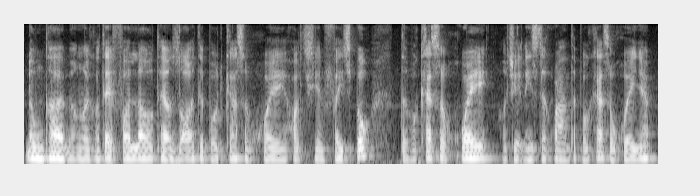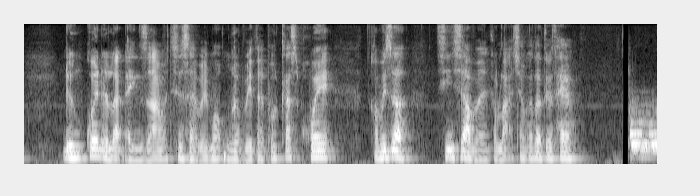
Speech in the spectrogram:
Đồng thời mọi người có thể follow theo dõi The Podcast of Khuê hoặc trên Facebook The Podcast of Khuê hoặc trên Instagram The Podcast of Khuê nhé. Đừng quên để lại đánh giá và chia sẻ với mọi người về The Podcast of Khuê. Còn bây giờ, xin chào và hẹn gặp lại trong các tập tiếp theo.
